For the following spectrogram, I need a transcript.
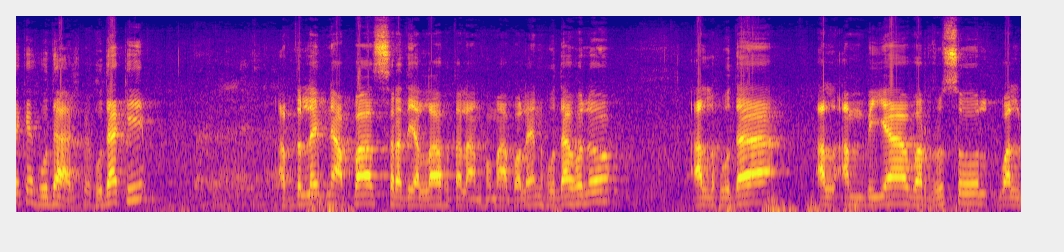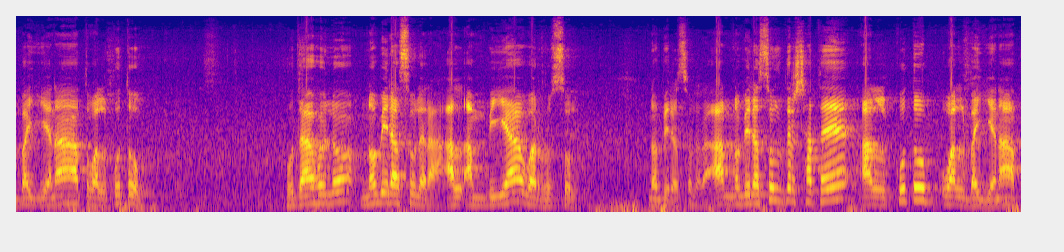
থেকে হুদা আসবে। হুদা কি? আবদুল্লাহ ইবনে আব্বাস রাদি আল্লাহ তালহুমা বলেন, হুদা হলো আল হুদা আল আম্বিয়া ওয়ার রসুল ওয়াল বাইয়ানাত ওয়াল কুতুব হুদা হলো নবী রাসুলেরা আল আম্বিয়া ওয়ার রসুল নবী রাসুলেরা। আর নবী রাসুলদের সাথে আল কুতুব ওয়াল বাইয়ানাত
